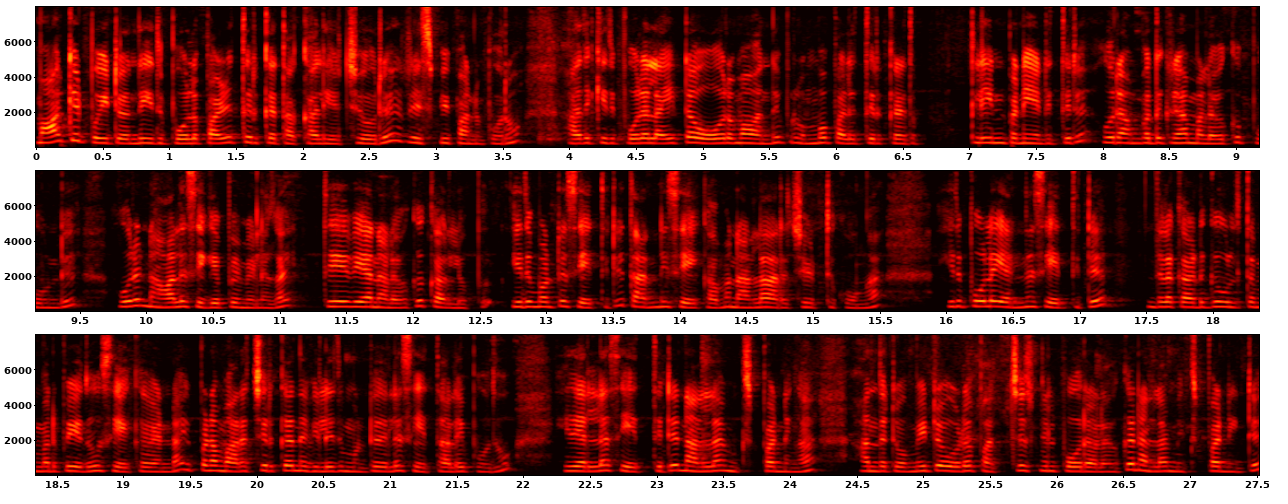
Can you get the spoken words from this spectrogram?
மார்க்கெட் போயிட்டு வந்து இது போல் பழுத்திருக்க தக்காளி வச்சு ஒரு ரெசிபி பண்ண போகிறோம் அதுக்கு இது போல் லைட்டாக ஓரமாக வந்து ரொம்ப பழுத்திருக்கிறத க்ளீன் பண்ணி எடுத்துகிட்டு ஒரு ஐம்பது கிராம் அளவுக்கு பூண்டு ஒரு நாலு சிகப்பு மிளகாய் தேவையான அளவுக்கு கல்லுப்பு. இது மட்டும் சேர்த்துட்டு தண்ணி சேர்க்காமல் நல்லா அரைச்சி எடுத்துக்கோங்க. இது போல் எண்ணெய் சேர்த்துட்டு இதில் கடுகு உளுத்தம் பருப்பு எதுவும் சேர்க்க வேண்டாம். இப்போ நம்ம அரைச்சிருக்க அந்த விழுது மட்டும் இதில் சேர்த்தாலே போதும். இதெல்லாம் சேர்த்துட்டு நல்லா மிக்ஸ் பண்ணுங்கள் அந்த டொமேட்டோவோட பச்சை ஸ்மெல் போகிற அளவுக்கு நல்லா மிக்ஸ் பண்ணிவிட்டு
